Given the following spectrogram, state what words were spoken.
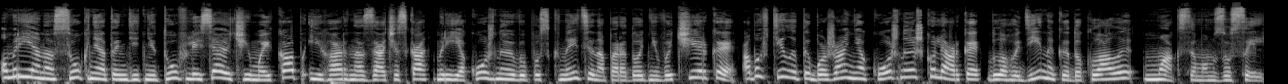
Омріяна сукня, тендітні туфлі, сяючий мейкап і гарна зачіска. Мрія кожної випускниці напередодні вечірки. Аби втілити бажання кожної школярки, благодійники доклали максимум зусиль.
